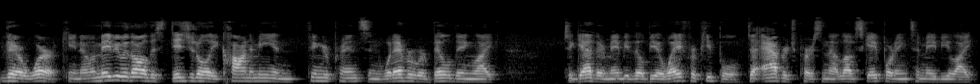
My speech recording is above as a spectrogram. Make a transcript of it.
their work, you know? And maybe with all this digital economy and fingerprints and whatever we're building like together, maybe there'll be a way for people, the average person that loves skateboarding, to maybe like.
